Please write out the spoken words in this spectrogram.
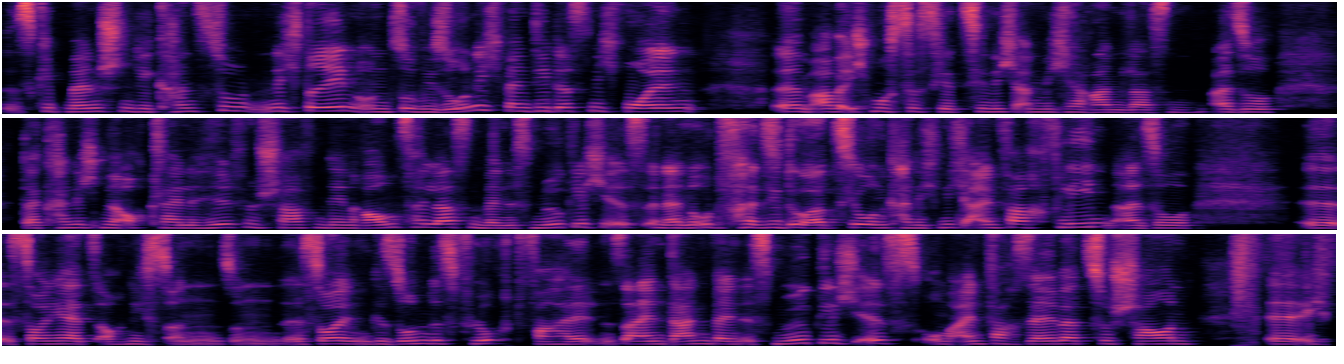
es gibt Menschen, die kannst du nicht drehen und sowieso nicht, wenn die das nicht wollen. Ähm, aber ich muss das jetzt hier nicht an mich heranlassen. Also da kann ich mir auch kleine Hilfen schaffen, den Raum verlassen, wenn es möglich ist. In der Notfallsituation kann ich nicht einfach fliehen. Also äh, es soll ja jetzt auch nicht so ein, so ein, es soll ein gesundes Fluchtverhalten sein, dann, wenn es möglich ist, um einfach selber zu schauen, äh, ich,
